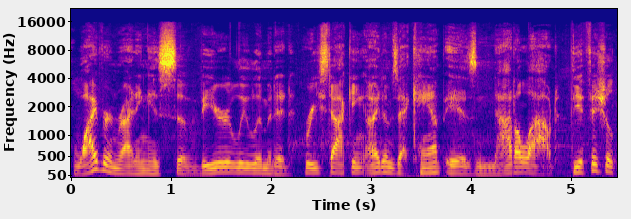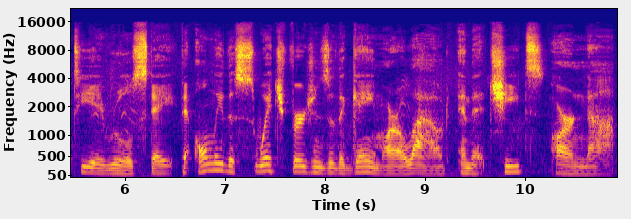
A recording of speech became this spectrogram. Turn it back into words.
Wyvern riding is severely limited. Restocking items at camp is not allowed. The official TA rules state that only the Switch versions of the game are allowed and that cheats are not.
